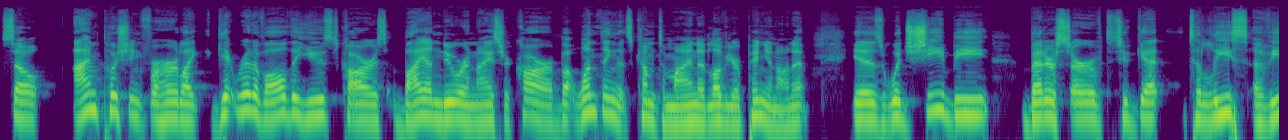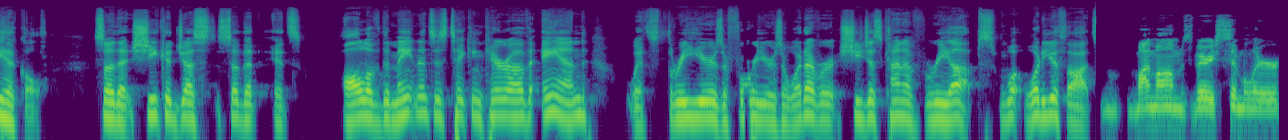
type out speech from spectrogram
So I'm pushing for her, like, get rid of all the used cars, buy a newer, nicer car. But one thing that's come to mind, I'd love your opinion on it, is would she be better served to get to lease a vehicle so that she could just, so that it's all of the maintenance is taken care of and with three years or four years or whatever, she just kind of re ups. What, what are your thoughts? My mom's very similar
